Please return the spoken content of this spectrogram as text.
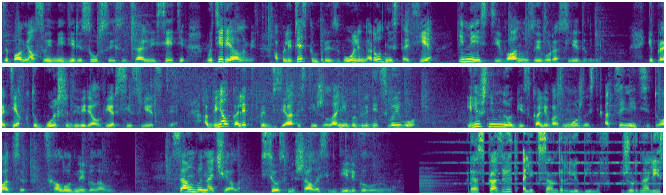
заполнял свои медиаресурсы и социальные сети материалами о полицейском произволе, народной статье и мести Ивану за его расследование. И про тех, кто больше доверял версии следствия – обвинял коллег в предвзятости и желании выградить своего. И лишь немногие искали возможность оценить ситуацию с холодной головой. С самого начала все смешалось в деле Голунова. Рассказывает Александр Любимов, журналист,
